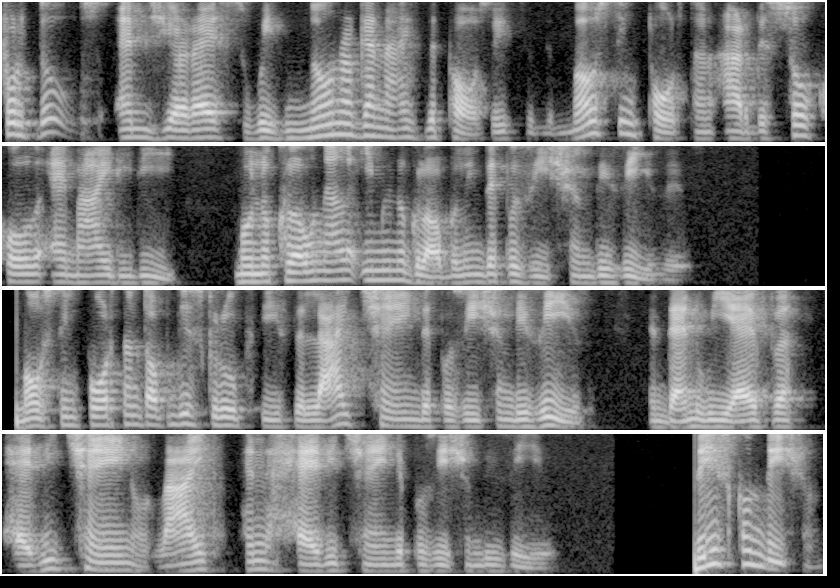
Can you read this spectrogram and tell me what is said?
For those MGRS with non-organized deposits, the most important are the so-called MIDD, monoclonal immunoglobulin deposition diseases. Most important of this group is the light chain deposition disease, and then we have heavy chain or light and heavy chain deposition disease. This condition,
